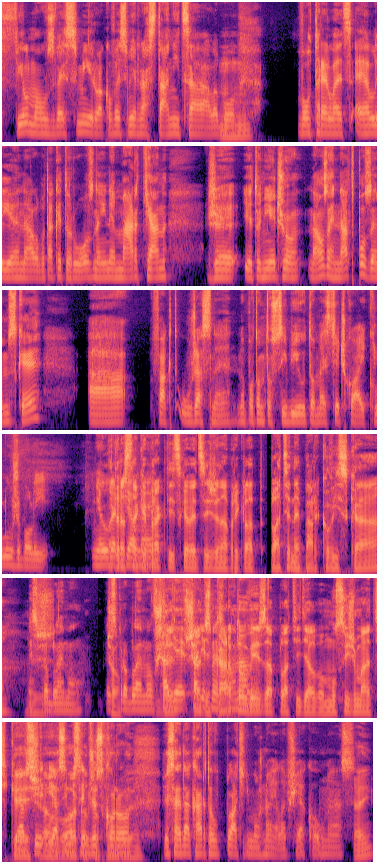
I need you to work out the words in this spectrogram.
filmov z vesmíru, ako vesmírna stanica, alebo mm-hmm. Votrelec, Alien, alebo takéto rôzne iné, Marťan, že je to niečo naozaj nadpozemské a fakt úžasné. No potom to Sibiu, to mestečko, aj Kluž boli neuveriteľné. A teraz také praktické veci, že napríklad platené parkoviská. Bez problémov bez Čo? problémov. Všade, že všade, všade sme kartou zohnali. vieš zaplatiť, alebo musíš mať cash, ja si, ja si myslím, že skoro, funguje? že sa dá kartou platiť možno aj lepšie ako u nás. Hej?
